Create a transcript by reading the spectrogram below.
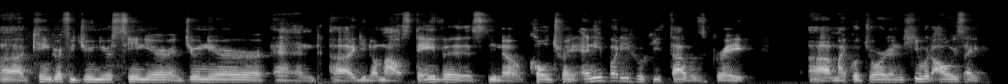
uh, Ken Griffey Jr., Senior and Junior, and uh, you know Miles Davis, you know Coltrane, anybody who he thought was great, uh, Michael Jordan, he would always like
